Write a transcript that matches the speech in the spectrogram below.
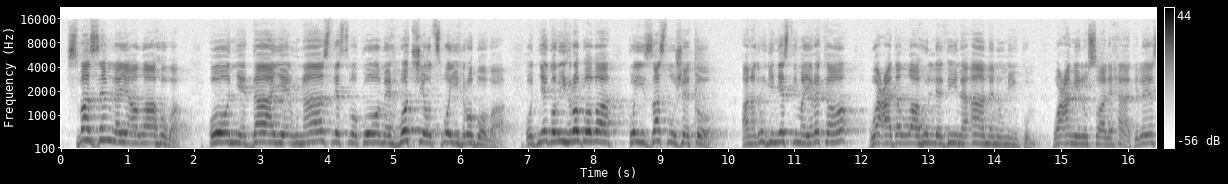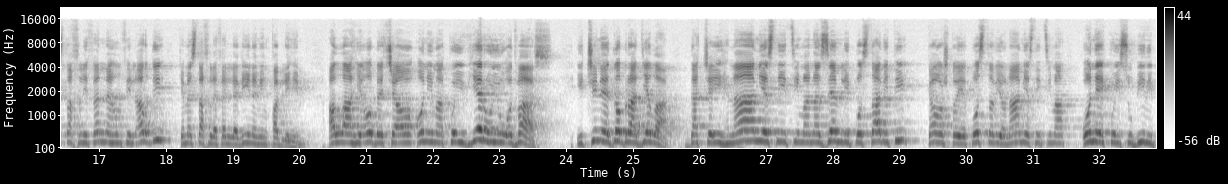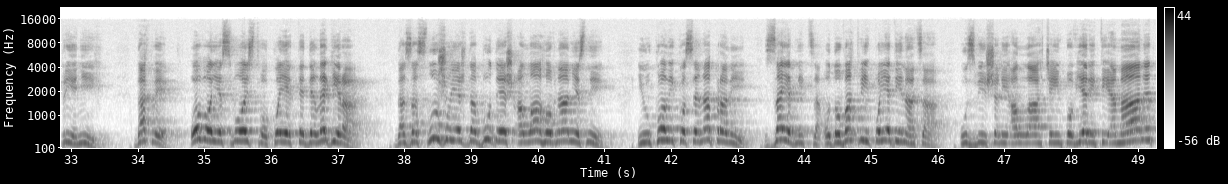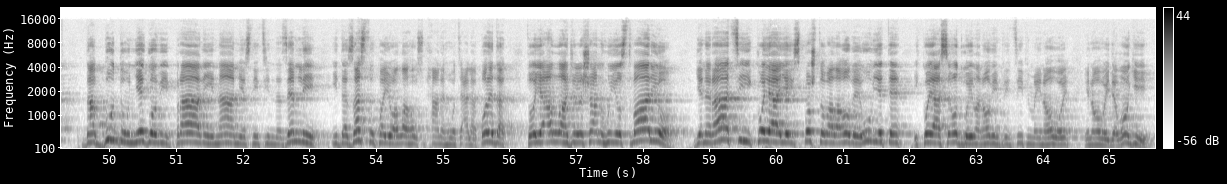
Sva zemlja je Allahova. On je daje u nasljedstvo kome hoće od svojih robova. Od njegovih robova koji zasluže to. A na drugim mjestima je rekao وعد الله الذين آمنوا منكم وعملوا الصالحات لا يستخلفنهم في الأرض كما استخلف الذين من قبلهم Allah je obećao onima koji vjeruju od vas i čine dobra djela da će ih namjesnicima na zemlji postaviti kao što je postavio namjesnicima one koji su bili prije njih. Dakle, ovo je svojstvo koje te delegira da zaslužuješ da budeš Allahov namjesnik i ukoliko se napravi zajednica od ovakvih pojedinaca, uzvišeni Allah će im povjeriti emanet da budu njegovi pravi namjesnici na zemlji i da zastupaju Allahov subhanahu wa ta'ala poredak. To je Allah Đelešanuhu i ostvario generaciji koja je ispoštovala ove uvjete i koja se odgojila na ovim principima i na ovoj, i na ovoj ideologiji.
